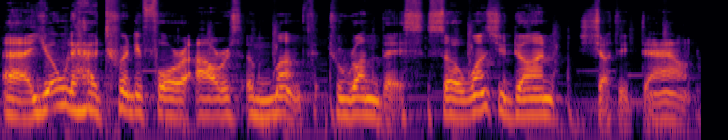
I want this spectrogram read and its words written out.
uh, you only have 24 hours a month to run this. So once you're done, shut it down.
